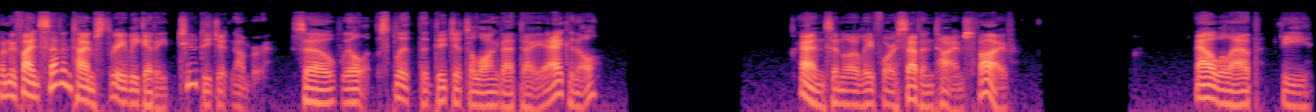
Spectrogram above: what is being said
When we find 7 times 3, we get a two-digit number. So we'll split the digits along that diagonal. And similarly for 7 times 5. Now we'll add the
